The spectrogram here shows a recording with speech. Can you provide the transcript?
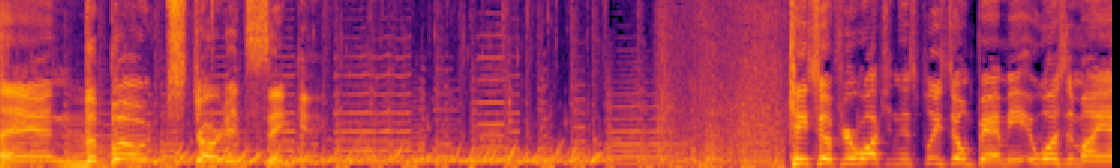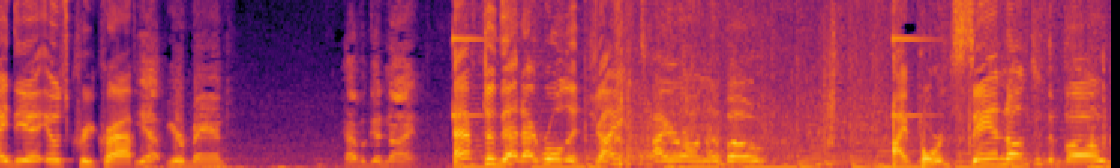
And the boat started sinking. Okay, so if you're watching this, please don't ban me. It wasn't my idea. It was KreekCraft. Yep, you're banned. Have a good night. After that, I rolled a giant tire on the boat. I poured sand onto the boat.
